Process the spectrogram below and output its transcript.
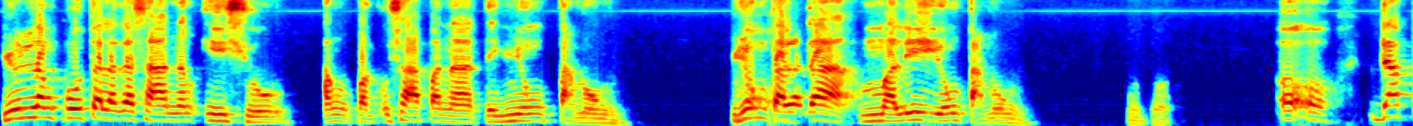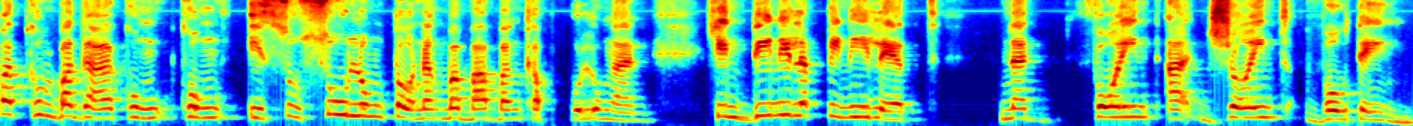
Yun lang po talaga sanang issue ang pag-usapan natin yung tanong. Yung talaga mali yung tanong. Opo. Oo. Dapat kumbaga kung kung isusulong to ng mababang kapulungan, hindi nila pinilit na joint ah, joint voting.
